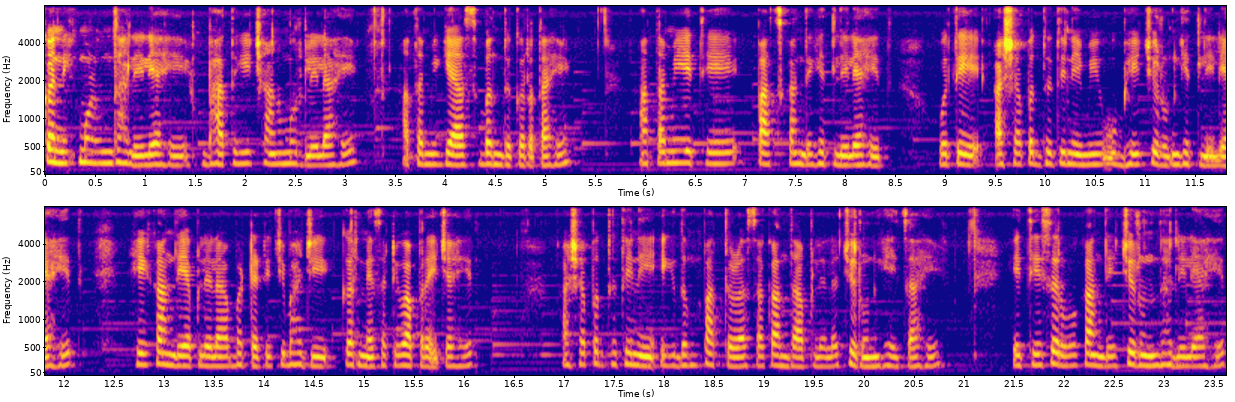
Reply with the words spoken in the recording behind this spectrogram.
कणिक मळून झालेली आहे. भातही छान मुरलेला आहे. आता मी गॅस बंद करत आहे. आता मी येथे पाच कांदे घेतलेले आहेत व ते अशा पद्धतीने मी उभे चिरून घेतलेले आहेत. हे कांदे आपल्याला बटाट्याची भाजी करण्यासाठी वापरायचे आहेत. अशा पद्धतीने एकदम पातळ असा कांदा आपल्याला चिरून घ्यायचा आहे. येथे सर्व कांदे चिरून झालेले आहेत.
